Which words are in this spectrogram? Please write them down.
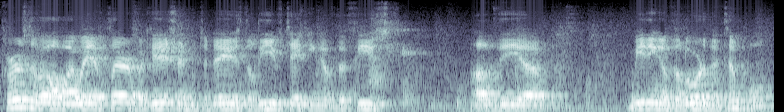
First of all, by way of clarification, today is the leave taking of the feast of the uh, meeting of the Lord in the temple,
